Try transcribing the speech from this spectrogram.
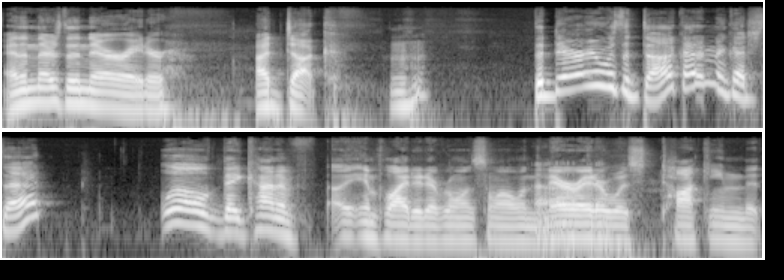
And then there's the narrator, a duck. Mm-hmm. The narrator was a duck? I didn't catch that. Well, they kind of uh, implied it every once in a while when the narrator was talking that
